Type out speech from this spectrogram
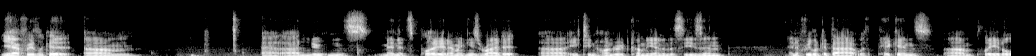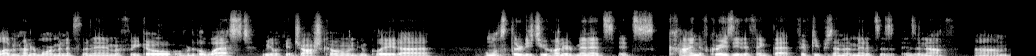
Yeah, if we look at um, at uh, Newton's minutes played, I mean he's right at uh, 1800 come the end of the season. And if we look at that with Pickens, um, played 1,100 more minutes than him. If we go over to the West, we look at Josh Cohen, who played uh, almost 3,200 minutes. It's kind of crazy to think that 50% of the minutes is, is enough. Um,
